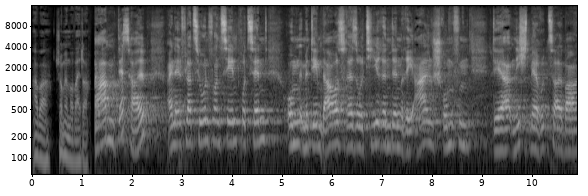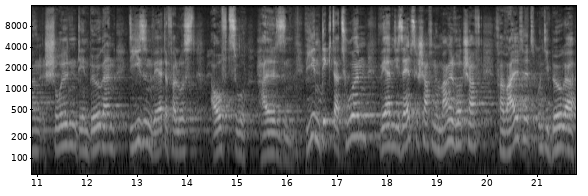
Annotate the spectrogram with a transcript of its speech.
Aber schauen wir mal weiter. Wir haben deshalb eine Inflation von 10 Prozent, um mit dem daraus resultierenden realen Schrumpfen der nicht mehr rückzahlbaren Schulden den Bürgern diesen Werteverlust aufzuhalsen. Wie in Diktaturen werden die selbstgeschaffene Mangelwirtschaft verwaltet und die Bürger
